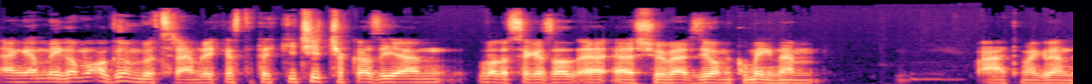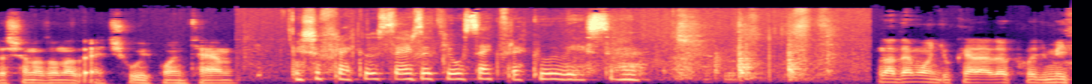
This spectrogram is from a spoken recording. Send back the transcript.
Engem még a, a gömböcre emlékeztet egy kicsit, csak az ilyen, valószínűleg ez az e- első verzió, amikor még nem állt meg rendesen azon az egy súlypontján. És a frekül szerzett jószág frekül vészel. Na de mondjuk el előbb, hogy mit.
